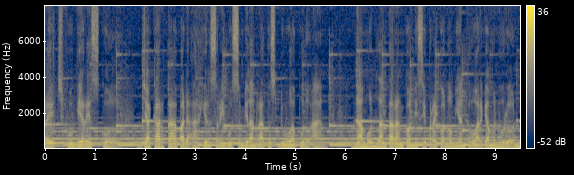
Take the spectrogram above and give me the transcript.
Reich Hugere School, Jakarta pada akhir 1920-an. Namun lantaran kondisi perekonomian keluarga menurun,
